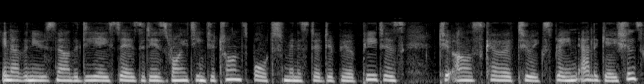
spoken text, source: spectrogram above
In other news now, the DA says it is writing to Transport Minister Dipuo Peters to ask her to explain allegations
